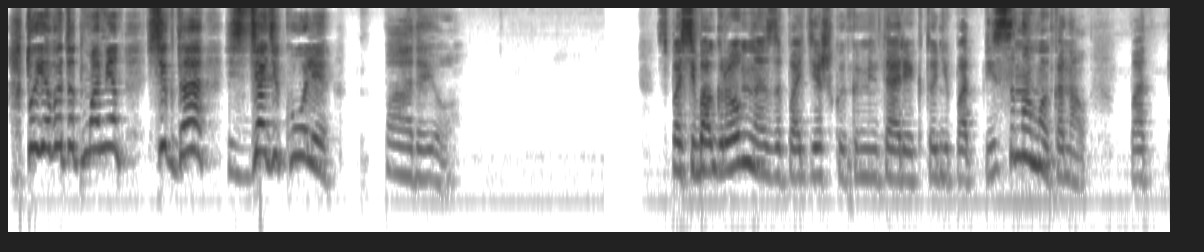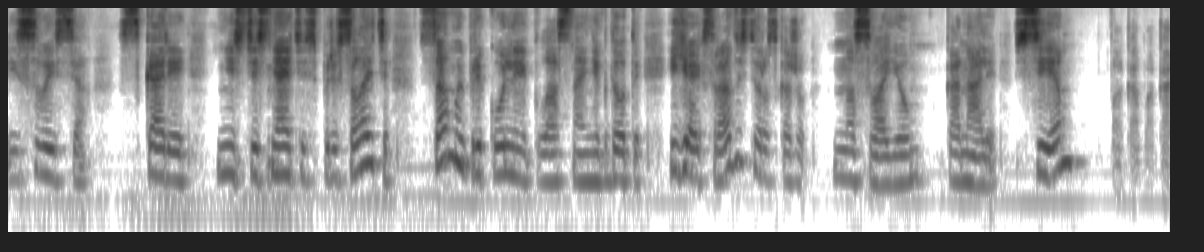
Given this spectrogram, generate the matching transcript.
а то я в этот момент всегда с дяди Коли падаю». Спасибо огромное за поддержку и комментарии. Кто не подписан на мой канал, подписывайся скорее. Не стесняйтесь, присылайте самые прикольные и классные анекдоты. И я их с радостью расскажу на своем канале. Всем пока-пока.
